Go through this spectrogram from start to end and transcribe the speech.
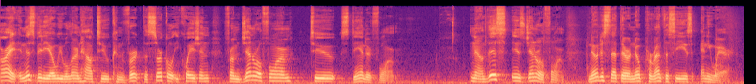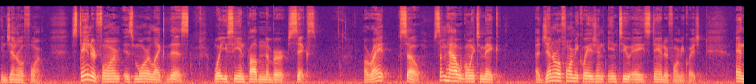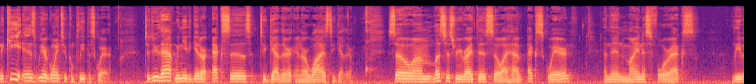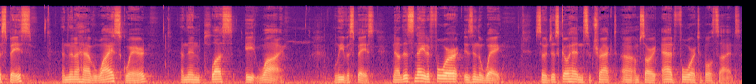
Alright, in this video we will learn how to convert the circle equation from general form to standard form. Now this is general form. Notice that there are no parentheses anywhere in general form. Standard form is more like this, what you see in problem number 6. Alright, so somehow we're going to make a general form equation into a standard form equation. And the key is we are going to complete the square. To do that, we need to get our x's together and our y's together. So um, let's just rewrite this. So I have x squared and then minus 4x, leave a space. And then I have y squared and then plus 8y, leave a space. Now this negative 4 is in the way. So just go ahead and subtract, uh, I'm sorry, add 4 to both sides.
